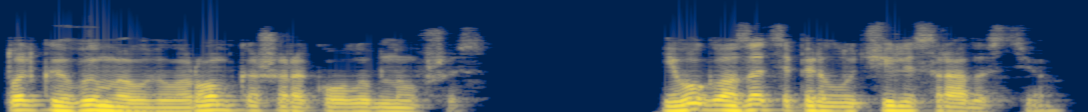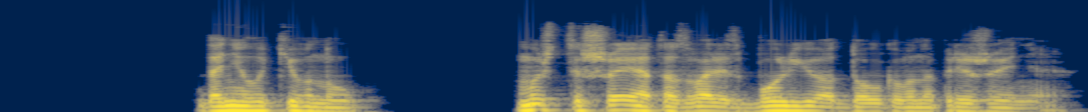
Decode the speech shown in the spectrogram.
Только и вымолвил Ромка, широко улыбнувшись. Его глаза теперь лучились радостью. Данила кивнул. Мышцы шеи отозвались болью от долгого напряжения.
